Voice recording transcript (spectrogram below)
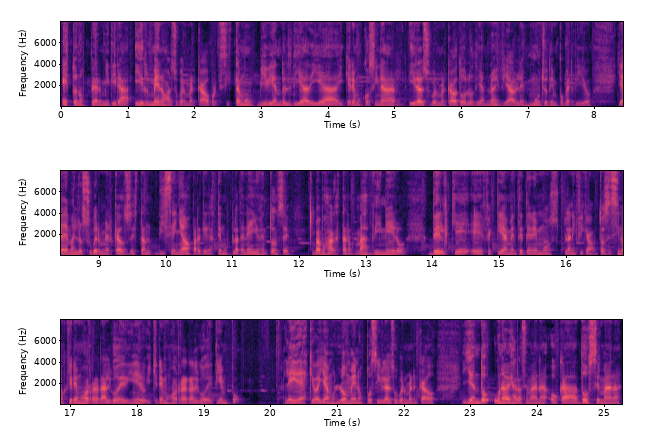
Esto nos permitirá ir menos al supermercado, porque si estamos viviendo el día a día y queremos cocinar, ir al supermercado todos los días no es viable, es mucho tiempo perdido. Y además los supermercados están diseñados para que gastemos plata en ellos, entonces vamos a gastar más dinero del que efectivamente tenemos planificado. Entonces, si nos queremos ahorrar algo de dinero y queremos ahorrar algo de tiempo, la idea es que vayamos lo menos posible al supermercado, yendo una vez a la semana o cada dos semanas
